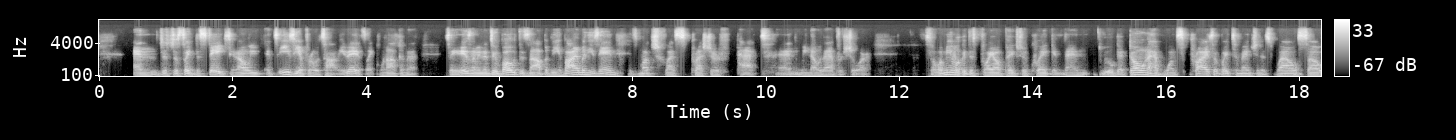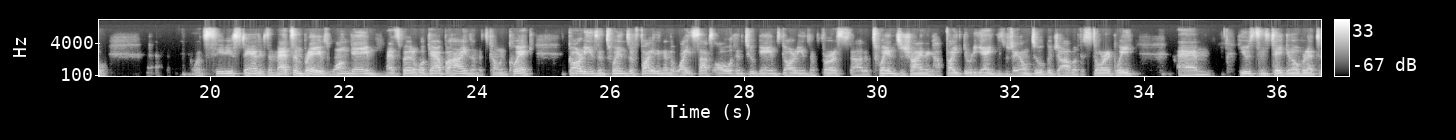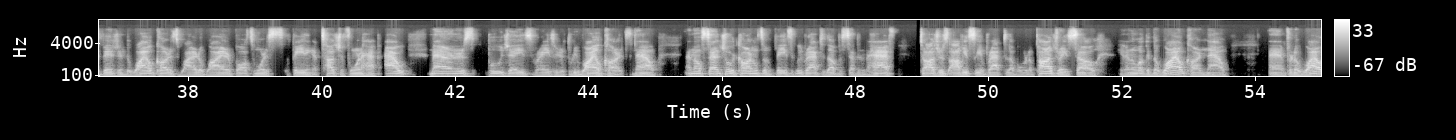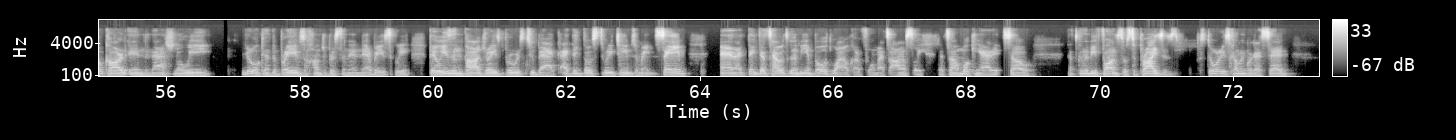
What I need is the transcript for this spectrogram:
And just just like the stakes, you know, it's easier for Ohtani. It is like we're not gonna say it is. I mean, to do both is not, but the environment he's in is much less pressure packed, and we know that for sure. So let me look at this playoff picture quick, and then we'll get going. I have one surprise I'd like to mention as well. So let's see these standings. The Mets and Braves, one game. Mets better look out behind them. It's coming quick. Guardians and Twins are fighting, and the White Sox all within two games. Guardians are first. Uh, the Twins are trying to fight through the Yankees, which they don't do a good job of historically. Um, Houston's taking over that division. The wild card is wire to wire. Baltimore is fading a touch of four and a half out. Mariners, Blue Jays, Rays are your three wild cards. Now, I Central, the Cardinals have basically wrapped it up at seven and a half. Dodgers obviously have wrapped it up over the Padres. So you're going to look at the wild card now. And for the wild card in the National League, you're looking at the Braves 100% in there, basically. Phillies and Padres, Brewers two back. I think those three teams remain the same. And I think that's how it's going to be in both wild card formats, honestly. That's how I'm looking at it. So that's going to be fun. So surprises. Stories coming, like I said.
